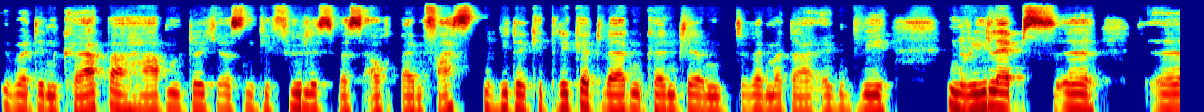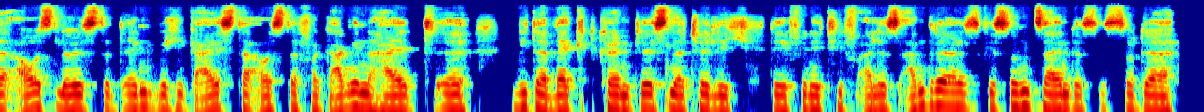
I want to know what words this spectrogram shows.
über den Körper haben durchaus ein Gefühl ist, was auch beim Fasten wieder getriggert werden könnte. Und wenn man da irgendwie ein Relapse äh, äh, auslöst und irgendwelche Geister aus der Vergangenheit äh, wieder weckt, könnte es natürlich definitiv alles andere als gesund sein. Das ist so der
